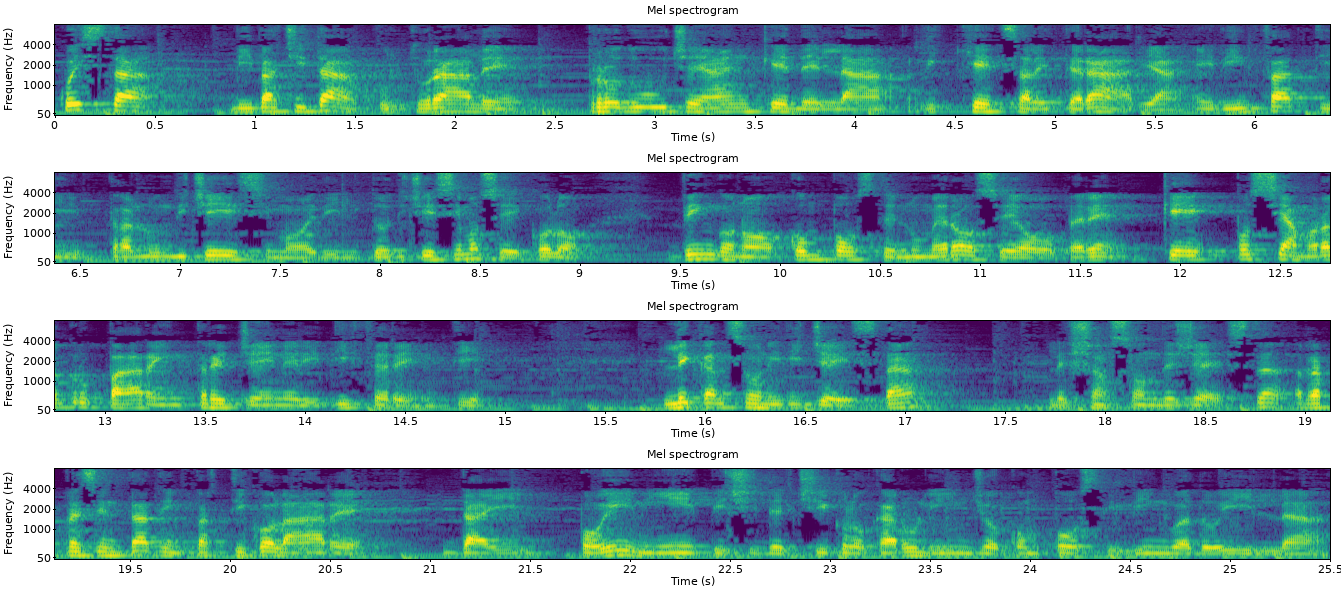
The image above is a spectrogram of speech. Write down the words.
Questa vivacità culturale produce anche della ricchezza letteraria ed infatti tra l'undicesimo ed il XII secolo vengono composte numerose opere che possiamo raggruppare in tre generi differenti. Le canzoni di gesta, le chansons de geste, rappresentate in particolare dai poemi epici del ciclo carolingio composti in lingua d'Oil,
